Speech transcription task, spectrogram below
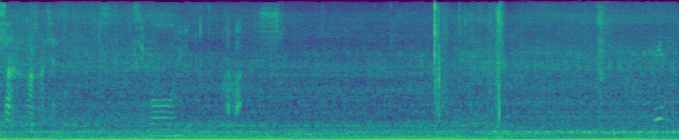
Kakasa, kakasa. Si Boy. Taba. Tay.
